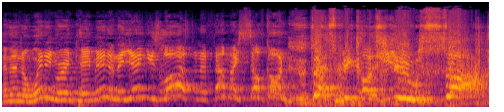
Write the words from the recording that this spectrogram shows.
and then the winning run came in, and the Yankees lost. And I found myself going, "That's because you suck."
